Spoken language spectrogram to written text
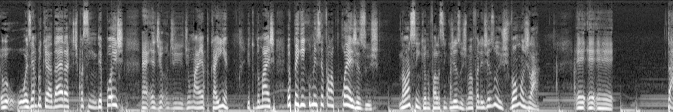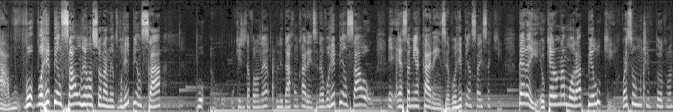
o, exemplo que eu ia dar era que, tipo assim, depois é, é de, de, de uma época aí e tudo mais, eu peguei e comecei a falar, qual é Jesus? Não assim, que eu não falo assim com Jesus, mas eu falei, Jesus, vamos lá. É, é, é, tá, vou, vou repensar um relacionamento, vou repensar que a gente tá falando é lidar com carência, né? Eu vou repensar é- essa minha carência, vou repensar isso aqui. Pera aí, eu quero namorar pelo quê? Quais são os motivos pelo que eu...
